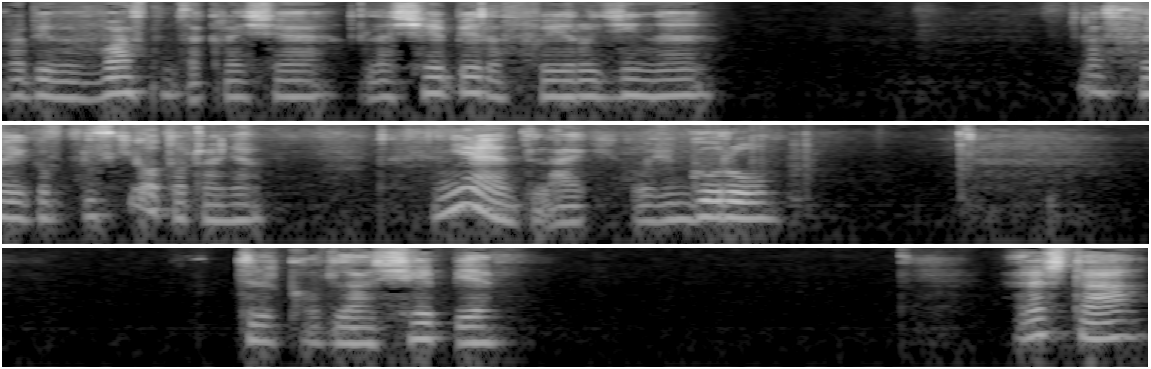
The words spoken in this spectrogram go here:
robię we własnym zakresie, dla siebie, dla swojej rodziny, dla swojego bliskiego otoczenia. Nie dla jakiegoś guru, tylko dla siebie. Reszta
